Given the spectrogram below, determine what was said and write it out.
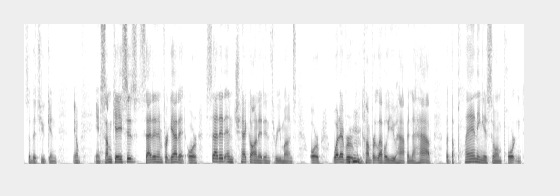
so that you can, you know, in some cases, set it and forget it, or set it and check on it in three months, or whatever mm-hmm. comfort level you happen to have. But the planning is so important.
